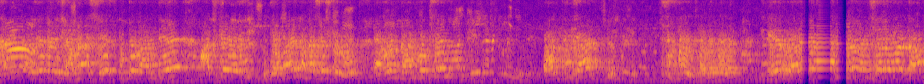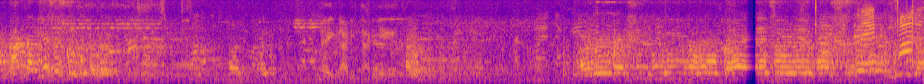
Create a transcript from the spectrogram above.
খানিকটা হয়ে পেরেছি আমরা শেষ দুটো গান দিয়ে আজকে এই জমায়েত আমরা শেষ করব। এখন গান করছেন এরপরে ইনশাল্লাহ কাম গানটা দিয়ে শেষ করব। এই গাড়ি দাঁড়িয়ে গেছে। হ্যালো। নৌকায় চড়ে ভাসতে ভালো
